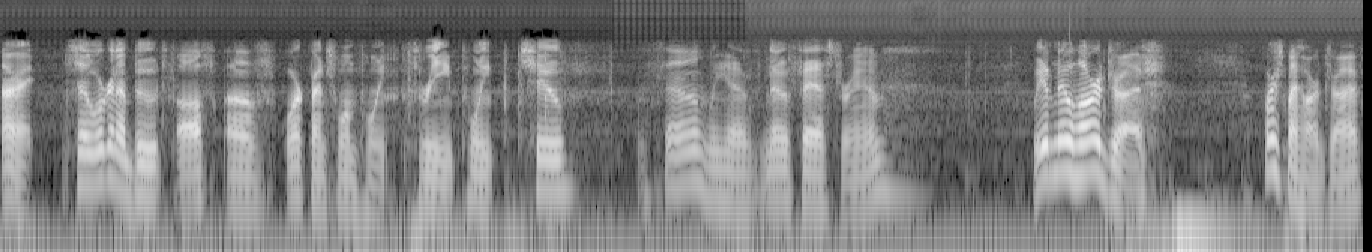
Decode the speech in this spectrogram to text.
All right. So we're going to boot off of Workbench 1.3.2. So we have no fast RAM. We have no hard drive. Where's my hard drive?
